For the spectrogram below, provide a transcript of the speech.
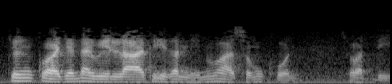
จนกว่าจะได้เวลาที่ท่านเห็นว่าสมควร สวัสดี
